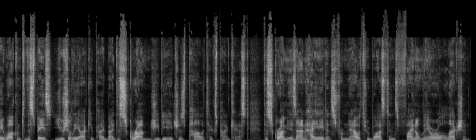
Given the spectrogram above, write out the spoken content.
Hey, welcome to the space usually occupied by The Scrum, GBH's politics podcast. The Scrum is on hiatus from now through Boston's final mayoral election,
